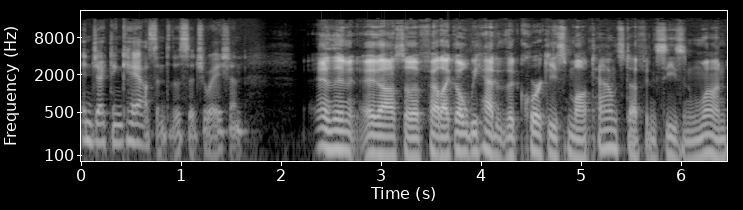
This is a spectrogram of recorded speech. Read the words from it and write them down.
injecting chaos into the situation. And then it also felt like, oh, we had the quirky small town stuff in season one.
